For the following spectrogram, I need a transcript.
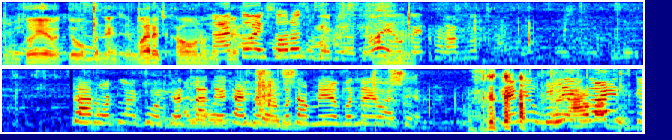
હમ, જોઈએ હવે કેવું બને છે. મારે જ ખાવાનું છે એટલે. તોય સરસ બન્યો હતો એવું કઈ ખરાબ નથી. બધા રોટલા જો જેટલા દેખાય છે એટલા બધા મેં બનાવ્યા છે. Can you believe guys કે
